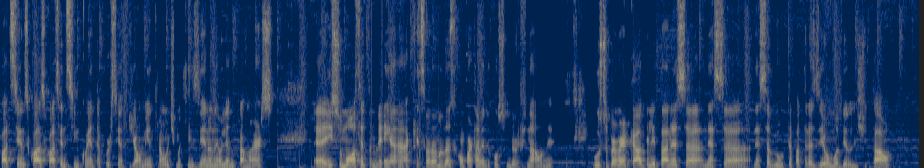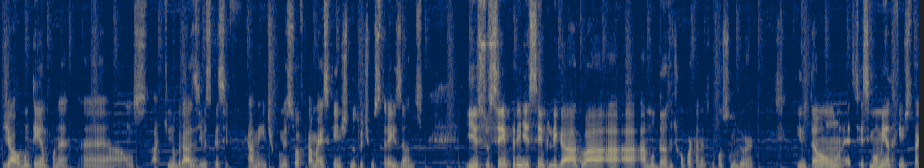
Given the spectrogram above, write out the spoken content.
400, quase 450% de aumento na última quinzena, né, olhando para março, é, isso mostra também a, a questão da mudança do comportamento do consumidor final, né? O supermercado ele está nessa, nessa, nessa luta para trazer o modelo digital já há algum tempo, né? É, uns, aqui no Brasil, especificamente, começou a ficar mais quente nos últimos três anos. Isso sempre, sempre ligado à, à, à mudança de comportamento do consumidor. Então, esse momento que a gente está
